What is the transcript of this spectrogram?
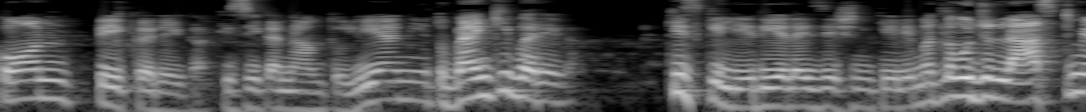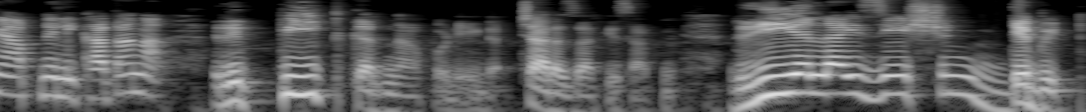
कौन पे करेगा? किसी का नाम तो लिया नहीं है तो बैंक ही भरेगा। किसके लिए? रियलाइजेशन के लिए। मतलब वो जो लास्ट में आपने लिखा था ना रिपीट करना पड़ेगा चार हज़ार के साथ में। Realisation debit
